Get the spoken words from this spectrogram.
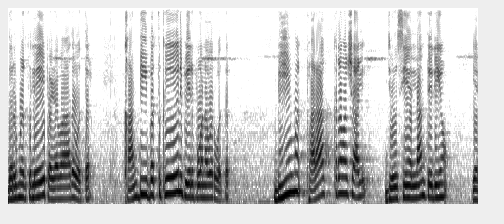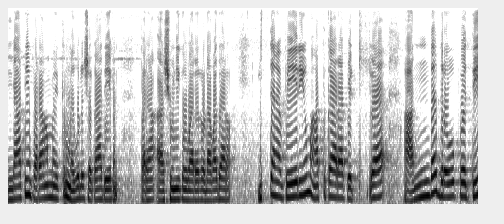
தர்மத்திலே பிழவாத ஒருத்தர் காண்டீபத்துக்குன்னு பேர் போனவர் ஒருத்தர். பீமன் பராக்கிரமசாலி. ஜோசியம் எல்லாம் தெரியும். எல்லாத்தையும் பராமரிக்கும் நகுல சகாதேவன் பரா அஸ்வினி குமாரரோட அவதாரம். இத்தனை பேரையும் ஆத்துக்காரா பெற்ற அந்த திரௌபதி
